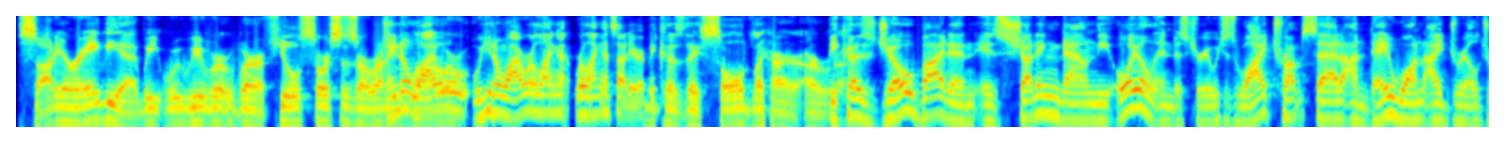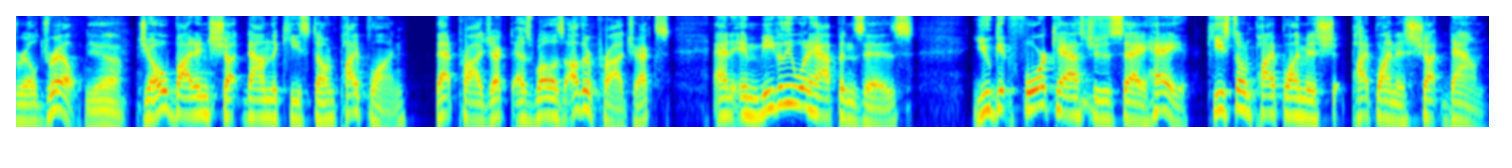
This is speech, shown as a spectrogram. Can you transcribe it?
Saudi Arabia. We we, we were where our fuel sources are running. Do you know why we're you know why we're relying on, relying on Saudi Arabia? because they sold like our, our because Joe Biden is shutting down the oil industry, which is why Trump said on day one, I drill, drill, drill. Yeah. Joe Biden shut down the Keystone Pipeline, that project, as well as other projects. And immediately what happens is you get forecasters to say, hey, Keystone Pipeline is, sh- pipeline is shut down.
